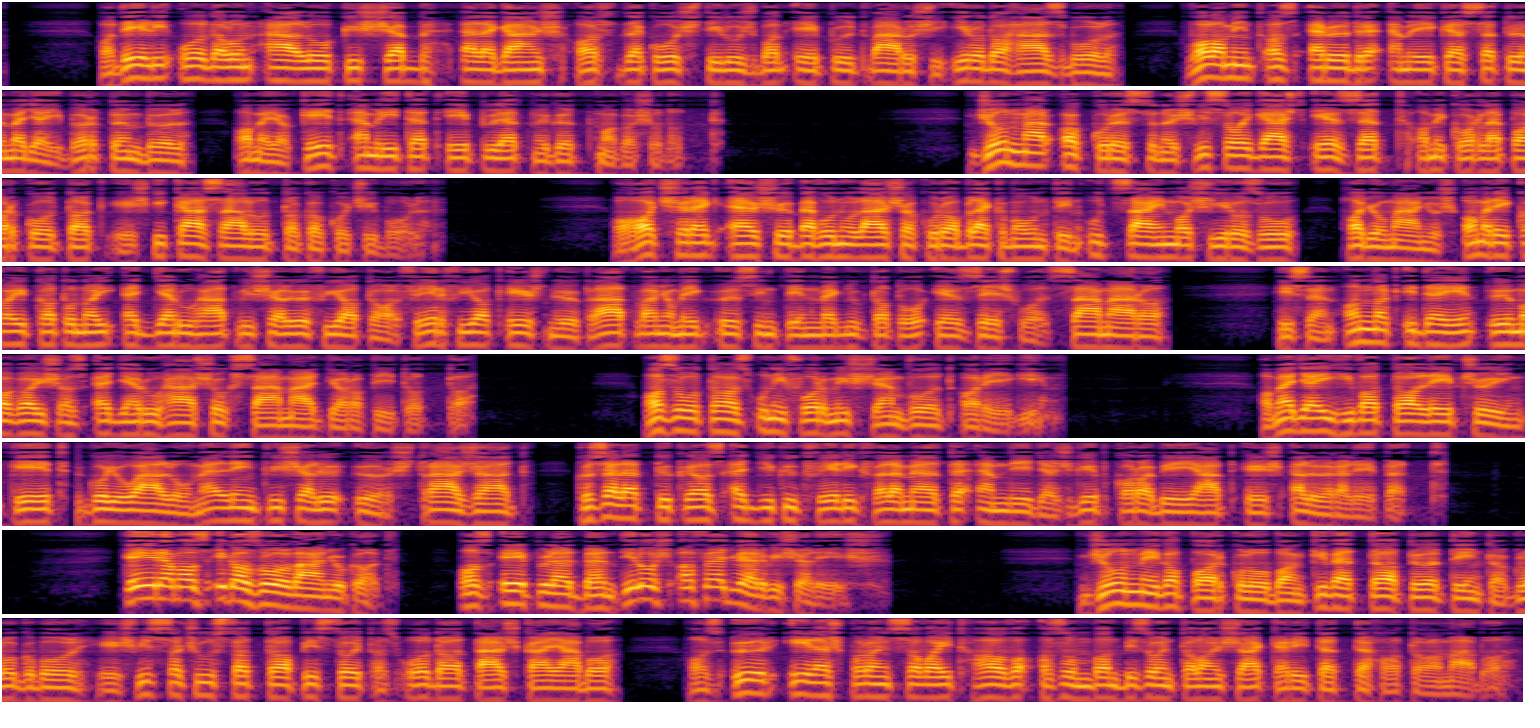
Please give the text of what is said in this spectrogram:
a déli oldalon álló kisebb, elegáns, artdekós stílusban épült városi irodaházból, valamint az erődre emlékeztető megyei börtönből, amely a két említett épület mögött magasodott. John már akkor ösztönös viszonygást érzett, amikor leparkoltak és kikászálódtak a kocsiból. A hadsereg első bevonulásakor a Black Mountain utcáin masírozó, hagyományos amerikai katonai egyenruhát viselő fiatal férfiak és nők látványa még őszintén megnyugtató érzés volt számára, hiszen annak idején ő maga is az egyenruhások számát gyarapította. Azóta az uniform is sem volt a régi. A megyei hivatal lépcsőin két golyóálló mellényt viselő őr strázsát, közeledtükre az egyikük félig felemelte M4-es gép karabéját és előrelépett. Kérem az igazolványokat! Az épületben tilos a fegyverviselés. John még a parkolóban kivette a töltényt a glogból, és visszacsúsztatta a pisztolyt az oldaltáskájába, az őr éles parancsszavait halva azonban bizonytalanság kerítette hatalmába.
